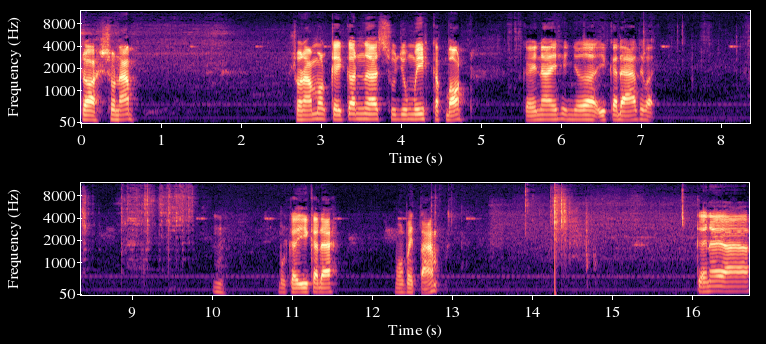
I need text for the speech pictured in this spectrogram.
Rồi số 5 Số 5 một cái cân ờ, uh, Suzumi carbon. Cái này hình như là Ikada thế vậy. Ừ. Một cây Ikada 1,8 Cái này là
